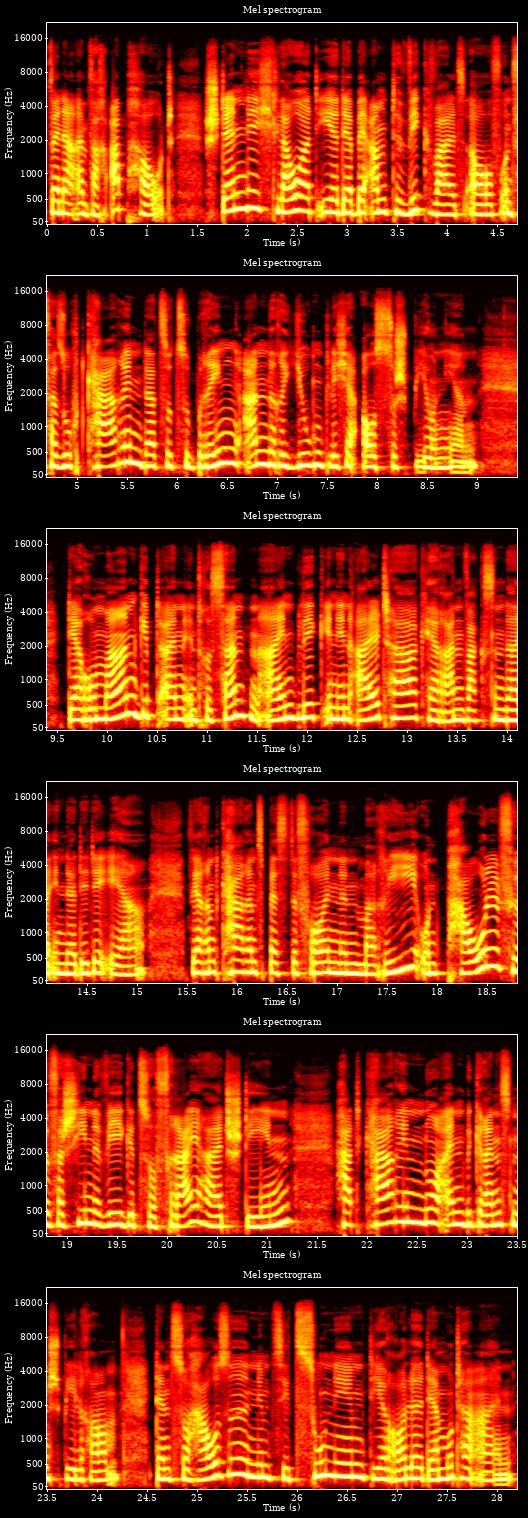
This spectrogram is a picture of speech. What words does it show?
wenn er einfach abhaut. Ständig lauert ihr der Beamte Wickwals auf und versucht Karin dazu zu bringen, andere Jugendliche auszuspionieren. Der Roman gibt einen interessanten Einblick in den Alltag Heranwachsender in der DDR. Während Karens beste Freundin Marie und Paul für verschiedene Wege zur Freiheit stehen, hat Karin nur einen begrenzten Spielraum. Denn zu Hause nimmt sie zunehmend die Rolle der Mutter ein.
